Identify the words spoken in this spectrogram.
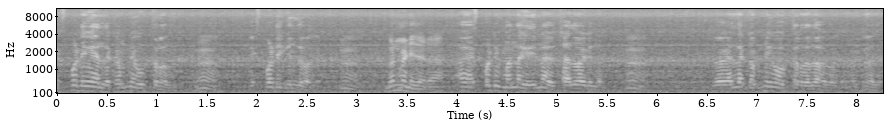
ಎಕ್ಸ್ಪೋರ್ಟಿಂಗ್ ಇಲ್ಲ ಕಂಪ್ನಿ ಹೋಗ್ತಿರೋದು ಹ್ಮ್ ಎಕ್ಸ್ಪೋರ್ಟಿಂಗ್ ಇಲ್ಲ ಇವಾಗ ಬಂದ್ ಮಾಡಿದಾರಾ? ಎಕ್ಸ್ಪೋರ್ಟಿಂಗ್ ಬಂದಾಗ ಇಲ್ಲ ಚಾಲು ಆಗಿಲ್ಲ ಇವಾಗ ಎಲ್ಲ ಕಂಪ್ನಿಗೆ ಹೋಗ್ತಿರೋದಲ್ಲ ಇವಾಗ ಮೆಟೀರಿಯಲ್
